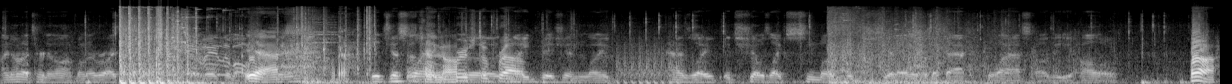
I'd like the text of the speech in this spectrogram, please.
I know how to turn it off. Whenever I turn it off, yeah. it just like like a personal the problem. night vision like has like it shows like smudge and shit all over the back glass of the hollow. Bruh.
